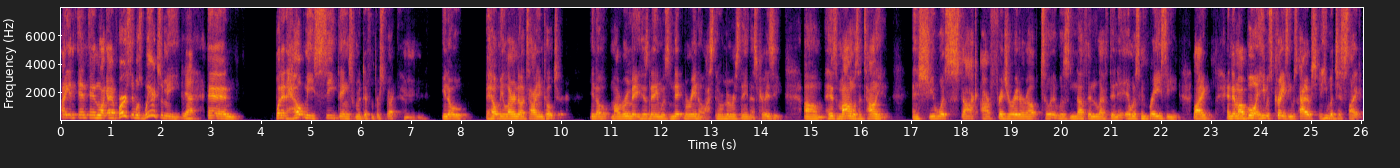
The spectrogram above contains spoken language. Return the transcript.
Like, and, and, and like at first it was weird to me. Yeah. And but it helped me see things from a different perspective. Mhm. You know, it helped me learn the Italian culture. You know, my roommate, his name was Nick Marino. I still remember his name. That's crazy. Um, his mom was Italian and she would stock our refrigerator up till it was nothing left in it. It was crazy. Like, and then my boy, he was crazy. He was Irish and he would just like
